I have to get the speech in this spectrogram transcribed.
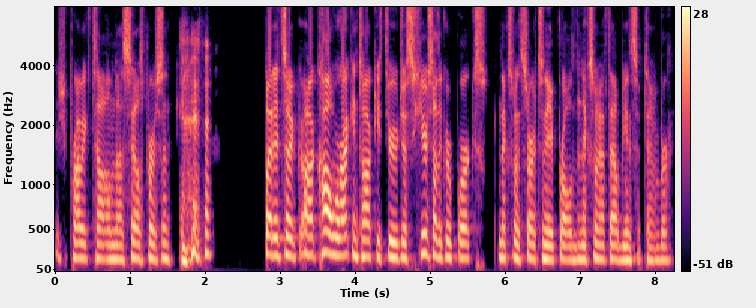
You should probably tell I'm not a salesperson. but it's a, a, call where I can talk you through just here's how the group works. Next one starts in April. The next one after that will be in September.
